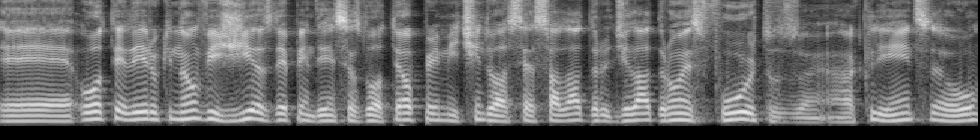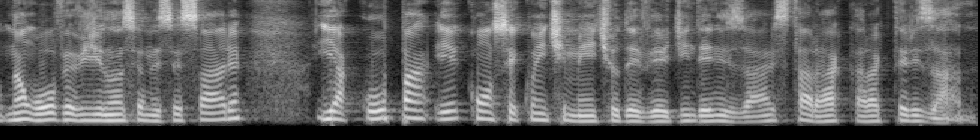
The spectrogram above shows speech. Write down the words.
é, o hoteleiro que não vigia as dependências do hotel, permitindo o acesso de ladrões, furtos a clientes, ou não houve a vigilância necessária, e a culpa e, consequentemente, o dever de indenizar estará caracterizado.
